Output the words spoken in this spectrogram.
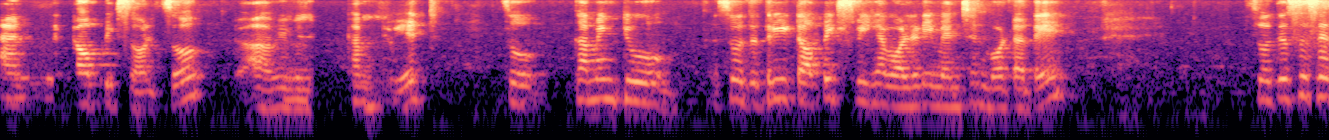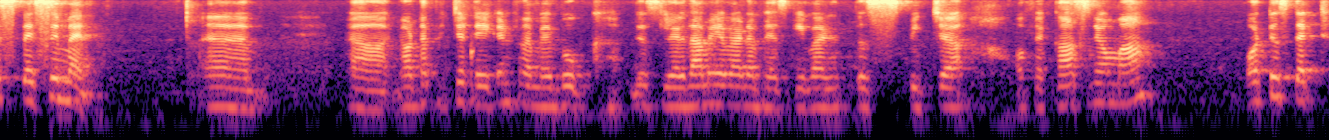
And the topics also, uh, we will come to it. So coming to, so the three topics we have already mentioned, what are they? So this is a specimen, um, uh, not a picture taken from a book. This Ledamia madam has given this picture of a carcinoma. What is that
